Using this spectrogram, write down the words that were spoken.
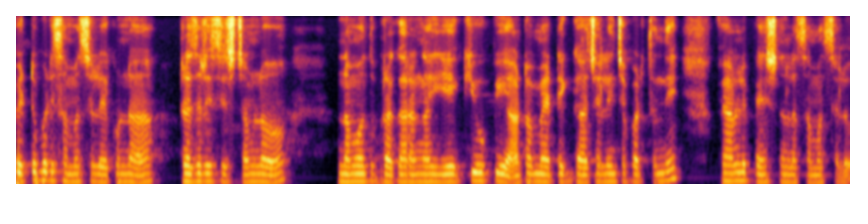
పెట్టుబడి సమస్య లేకుండా ట్రెజరీ సిస్టంలో నమోదు ప్రకారంగా ఏక్యూపీ ఆటోమేటిక్‌గా చెల్లించబడుతుంది. ఫ్యామిలీ పెన్షనర్ల సమస్యలు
